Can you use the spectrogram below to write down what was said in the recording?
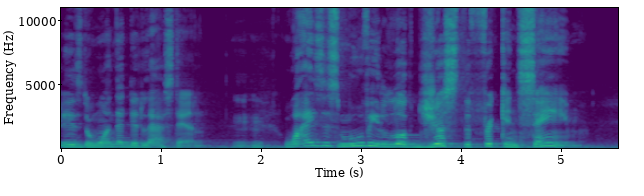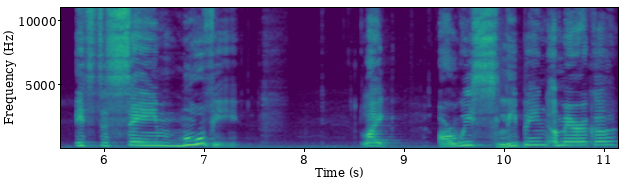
is the one that did Last Stand. Mm-hmm. Why does this movie look just the freaking same? It's the same movie. Like, are we sleeping, America?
